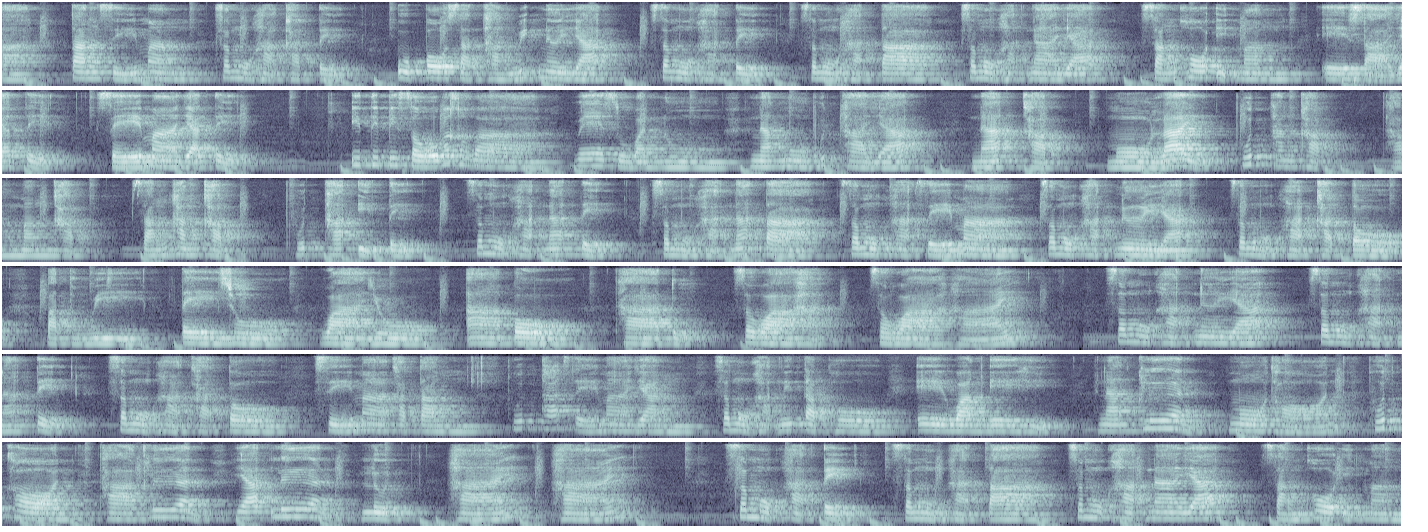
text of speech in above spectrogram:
ตังสีมัง สมุหะขัตติ อุปโปสัตถังวิเนยะ สมุหติ สมุหตา สมุหนายะ สังโฆอิมัง เอสายติ เสมายติ อิติปิโสภควา เวสุวรรณูนะโมพุทธายะ นะขับ โมไล่ พุทธังขับ ธรรมังขับ สังฆังขับ พุทธอิติ สมุหนาติ สมุหนาตา สมุหเสมา สมุหเนยยะ สมุหขัตโต ปัทวี เตโช วาโย อาโปธาตุ วาหะ สวาหาย สมุหะเนยยะสมุหะนติ สมุหะขะโต สีมาขตัง พุทธเสมายัง สมุหะนิตโพ เอวังเอหินะเคลื่อน โมถอนพุทธคอนทาเคลื่อน ยะเลื่อน หลุด หาย หาย สมุหะติ มุหตา สมุหนายะ สังโฆอิมัง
